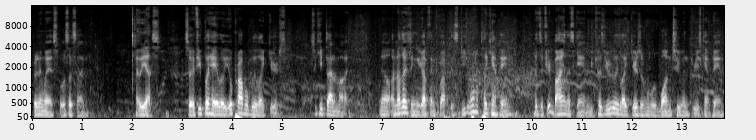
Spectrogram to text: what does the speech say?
But anyways, what was I saying? Oh yes. So if you play Halo, you'll probably like Gears. So keep that in mind. Now, another thing you gotta think about is do you want to play campaign? Because if you're buying this game because you really like Gears of War 1, 2, and 3's campaign,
